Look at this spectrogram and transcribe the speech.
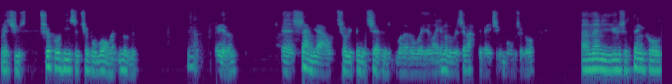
which is triple heated, triple warm. Yeah. Three of them. Uh, Shan Yao, so you can interpret whatever way you like. In other words, it activates it warms it up. And then you use a thing called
